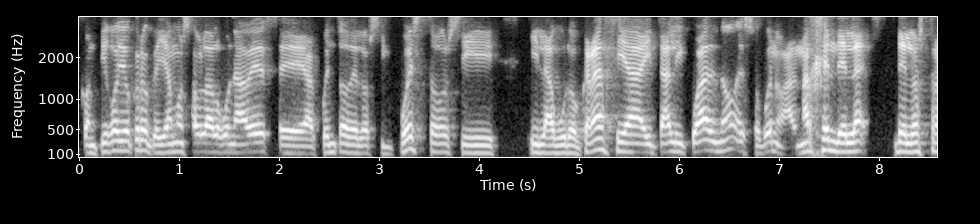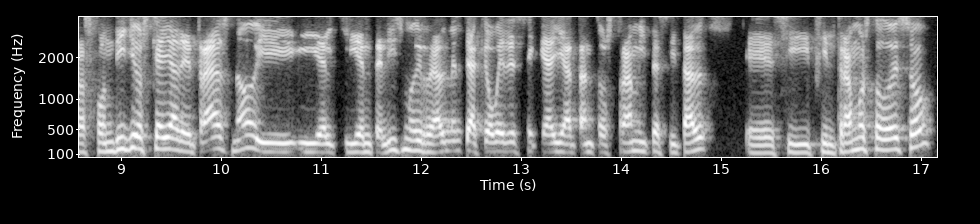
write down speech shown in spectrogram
contigo yo creo que ya hemos hablado alguna vez eh, a cuento de los impuestos y, la burocracia y tal y cual, ¿no? Eso, bueno, al margen de, los trasfondillos que haya detrás, ¿no? Y, el clientelismo y realmente a qué obedece que haya tantos trámites y tal, eh, si filtramos todo eso,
